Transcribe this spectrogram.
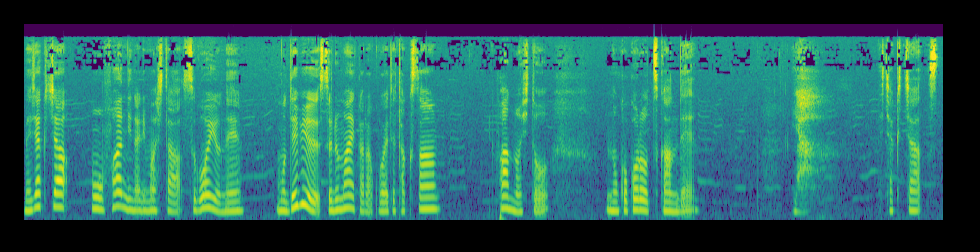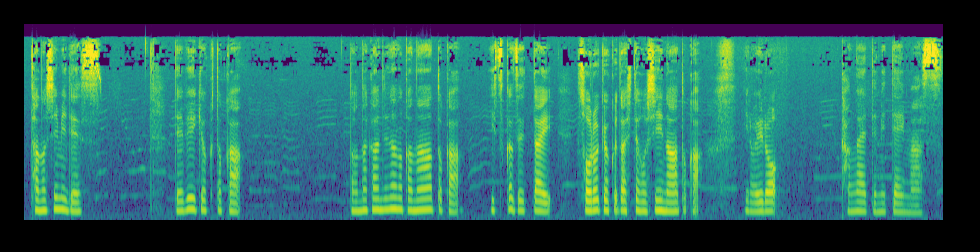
めちゃくちゃもうファンになりました。すごいよね。もうデビューする前からこうやってたくさんファンの人の心をつかんで。いやめちゃくちゃ楽しみです。デビュー曲とかどんな感じなのかなとかいつか絶対ソロ曲出してほしいなとかいろいろ考えてみています。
